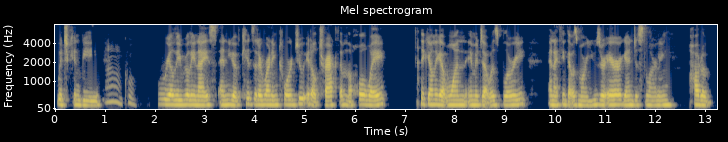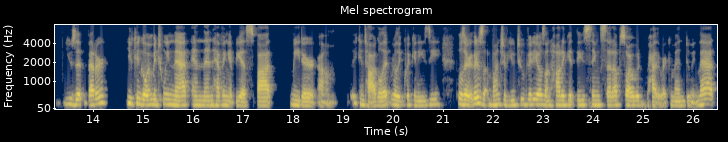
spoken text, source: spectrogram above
which can be oh, cool. really, really nice. And you have kids that are running towards you, it'll track them the whole way. I think you only got one image that was blurry. And I think that was more user error, again, just learning how to use it better. You can go in between that and then having it be a spot meter. Um, you can toggle it really quick and easy. Those are there's a bunch of YouTube videos on how to get these things set up. So I would highly recommend doing that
